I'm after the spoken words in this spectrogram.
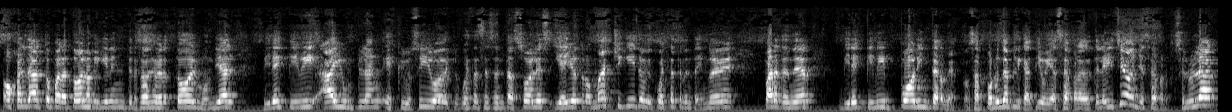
Ojo al dato para todos los que quieren interesados de ver todo el mundial. DirecTV hay un plan exclusivo que cuesta 60 soles y hay otro más chiquito que cuesta 39 para tener DirecTV por internet. O sea, por un aplicativo, ya sea para la televisión, ya sea para tu celular,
